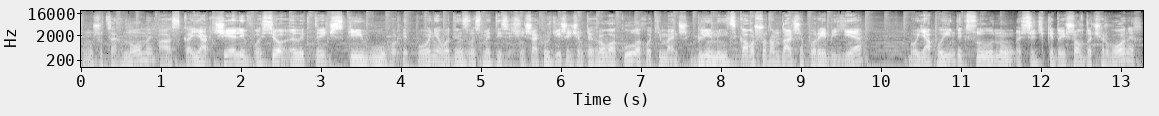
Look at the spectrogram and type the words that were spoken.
тому що це гноми. А з каяк челів ось електричний вугор. Ти поняв? Один з восьми тисяч. Він ще крутіший, ніж тигрова акула, хоч і менше. Блін, мені цікаво, що там далі по рибі є. Бо я по індексу, ну, ось тільки дійшов до червоних,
